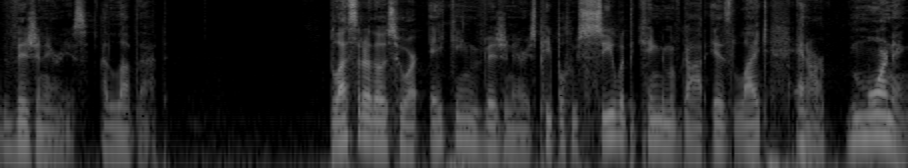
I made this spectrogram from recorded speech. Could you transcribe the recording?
visionaries. I love that. Blessed are those who are aching visionaries, people who see what the kingdom of God is like and are mourning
